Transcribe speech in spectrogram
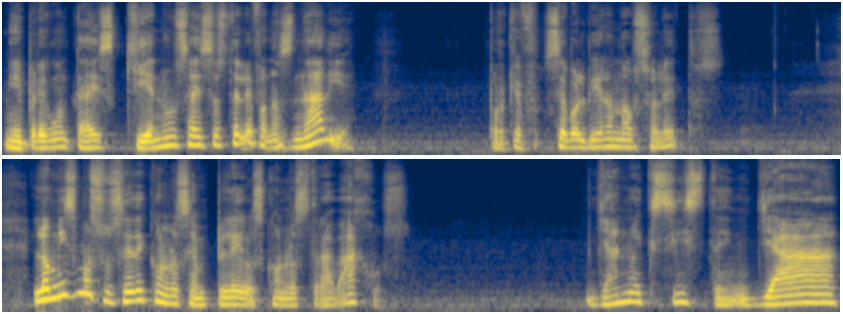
Mi pregunta es, ¿quién usa esos teléfonos? Nadie, porque se volvieron ya no existen, ya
